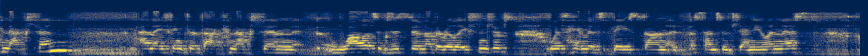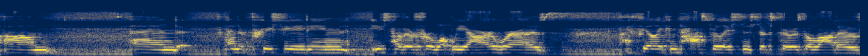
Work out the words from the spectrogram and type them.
connection, and I think that that connection, while it's existed in other relationships, with him it's based on a, a sense of genuineness. Um, and and appreciating each other for what we are whereas i feel like in past relationships there was a lot of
